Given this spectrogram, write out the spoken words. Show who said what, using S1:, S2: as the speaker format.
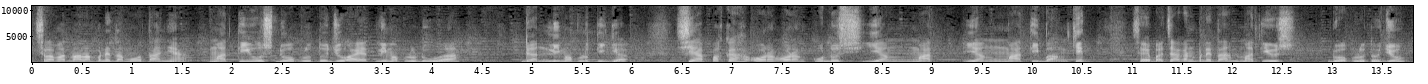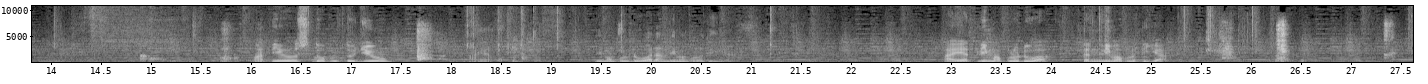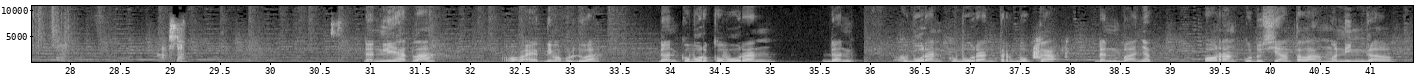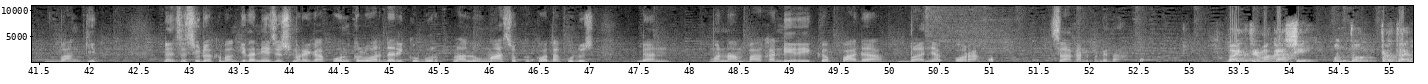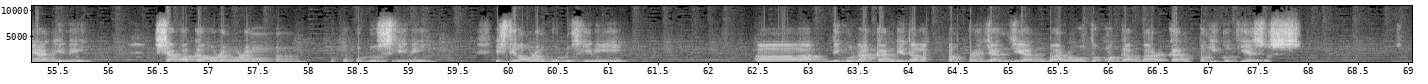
S1: Selamat malam pendeta mau tanya. Matius 27 ayat 52 dan 53. Siapakah orang-orang kudus yang mat yang mati bangkit? Saya bacakan pendeta Matius 27 Matius 27
S2: ayat 52 dan 53.
S1: ayat 52 dan 53. Dan lihatlah, oh ayat 52, dan kubur-kuburan dan kuburan-kuburan terbuka dan banyak orang kudus yang telah meninggal bangkit. Dan sesudah kebangkitan Yesus mereka pun keluar dari kubur lalu masuk ke kota kudus dan menampakkan diri kepada banyak orang. Silakan pendeta.
S3: Baik, terima kasih untuk pertanyaan ini. Siapakah orang-orang kudus ini? Istilah orang kudus ini uh, digunakan di dalam perjanjian baru untuk menggambarkan pengikut Yesus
